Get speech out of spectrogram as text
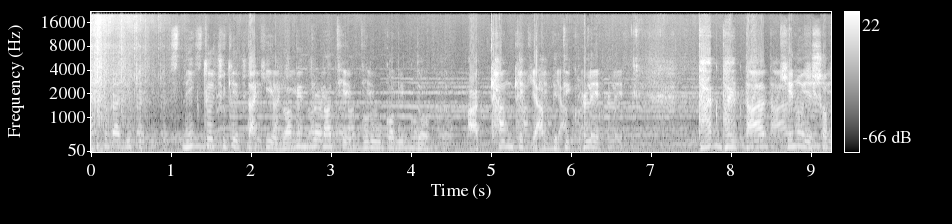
একশোটার দিকে স্নিগ্ধ চুকে তাকিয়ে রবীন্দ্রনাথে গুরু গোবিন্দ আখ্যান থেকে আবৃত্তি করলেন? থাক ভাই তাক কেন এসব,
